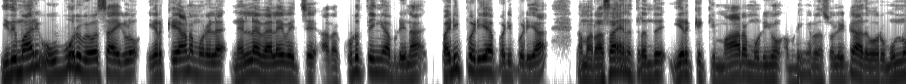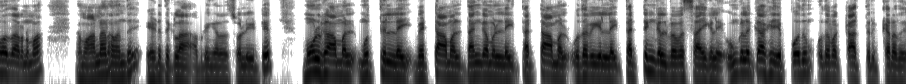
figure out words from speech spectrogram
இது மாதிரி ஒவ்வொரு விவசாயிகளும் இயற்கையான முறையில் நெல்லை விளை வச்சு அதை கொடுத்தீங்க அப்படின்னா படிப்படியாக படிப்படியாக நம்ம ரசாயனத்துலேருந்து இயற்கைக்கு மாற முடியும் அப்படிங்கிறத சொல்லிட்டு அது ஒரு முன்னுதாரணமாக நம்ம அண்ணனை வந்து எடுத்துக்கலாம் அப்படிங்கிறத சொல்லிட்டு மூழ்காமல் முத்தில்லை வெட்டாமல் தங்கமில்லை தட்டாமல் உதவியில்லை தட்டுங்கள் விவசாயிகளை. உங்களுக்காக எப்போதும் உதவ காத்திருக்கிறது.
